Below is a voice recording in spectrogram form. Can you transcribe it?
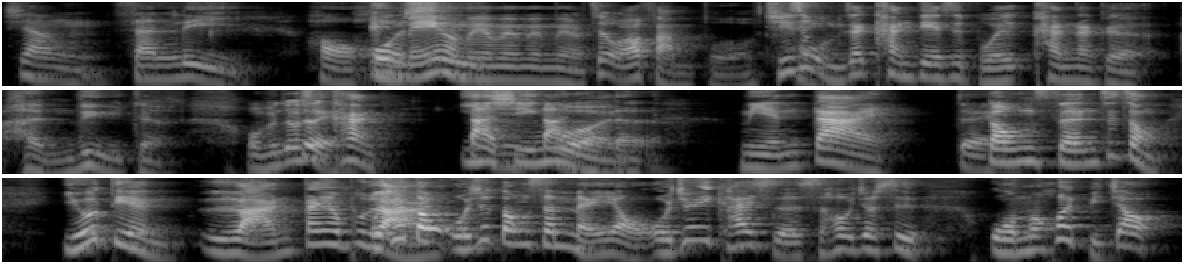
像三立。好，或、欸、没有没有没有没有没有，这我要反驳。其实我们在看电视不会看那个很绿的，我们都是看一新闻、淡淡年代、对东森这种有点蓝但又不蓝。我觉得东，我觉得东森没有。我觉得一开始的时候就是我们会比较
